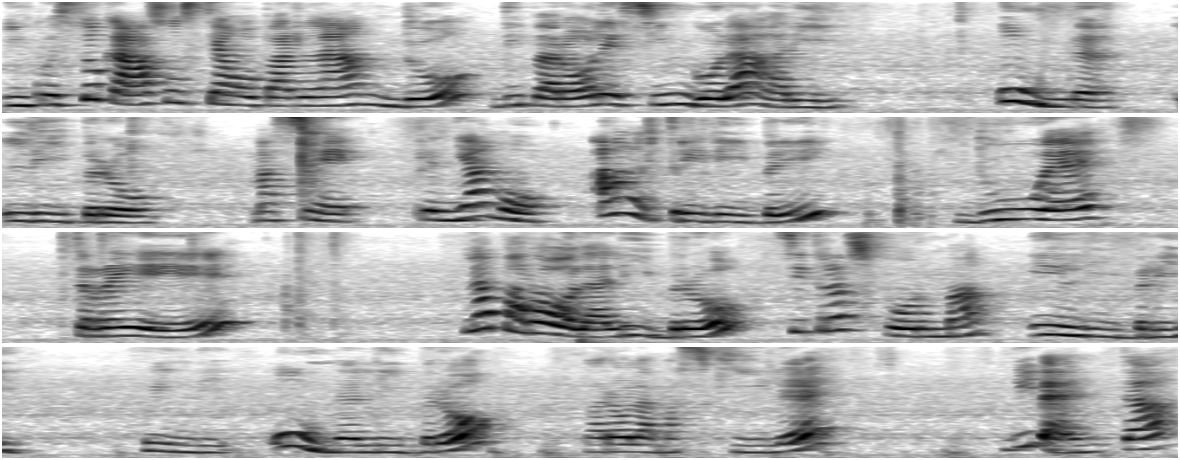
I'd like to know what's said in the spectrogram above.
In questo caso stiamo parlando di parole singolari, un libro, ma se prendiamo altri libri, due, 3 la parola libro si trasforma in libri. Quindi un libro parola maschile diventa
